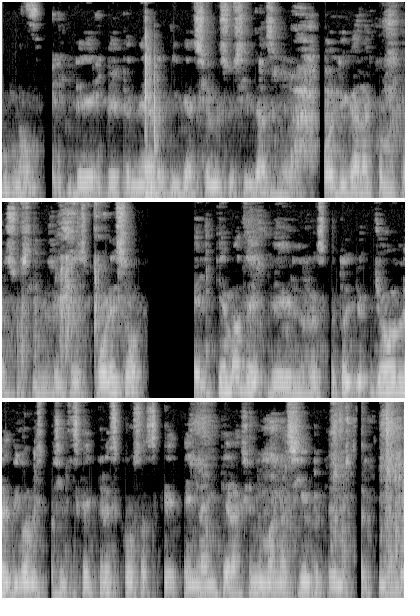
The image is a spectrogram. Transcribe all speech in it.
¿no? De, de tener ideaciones suicidas o llegar a cometer suicidios. Entonces, por eso el tema del respeto, yo, le digo a mis pacientes que hay tres cosas que en la interacción humana siempre tenemos que estar cuidando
